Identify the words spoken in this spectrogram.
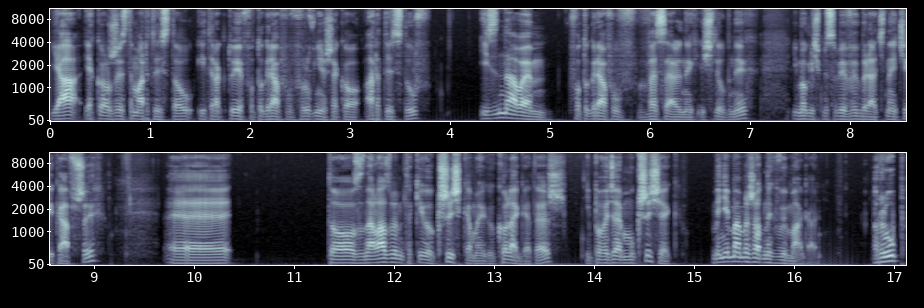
Ja, jako że jestem artystą i traktuję fotografów również jako artystów i znałem fotografów weselnych i ślubnych i mogliśmy sobie wybrać najciekawszych, to znalazłem takiego Krzyśka, mojego kolegę też, i powiedziałem mu: Krzysiek, my nie mamy żadnych wymagań. Rób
